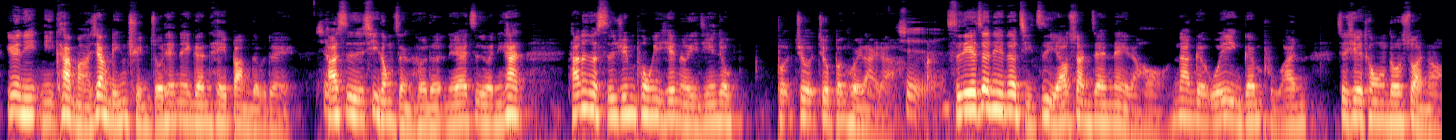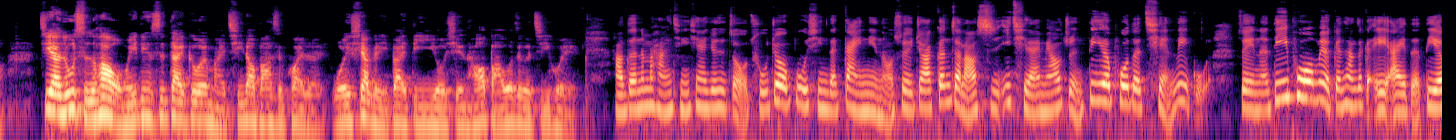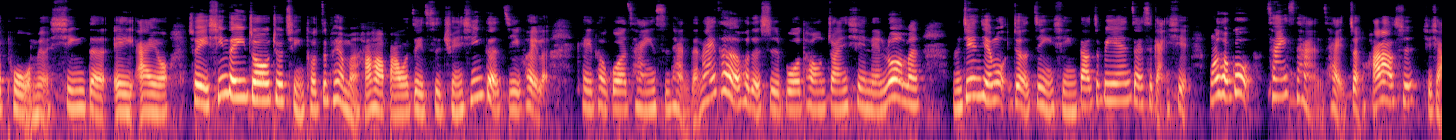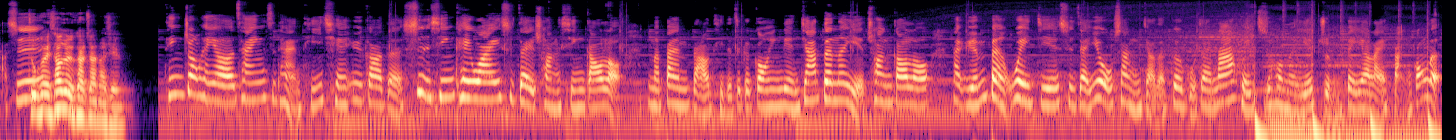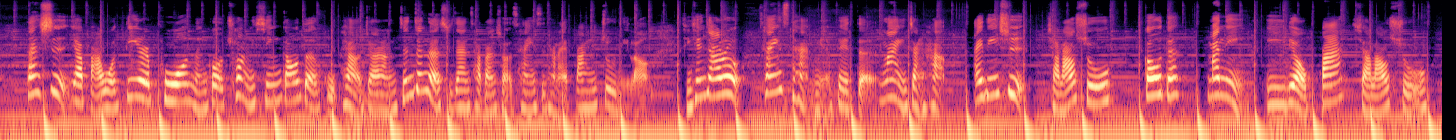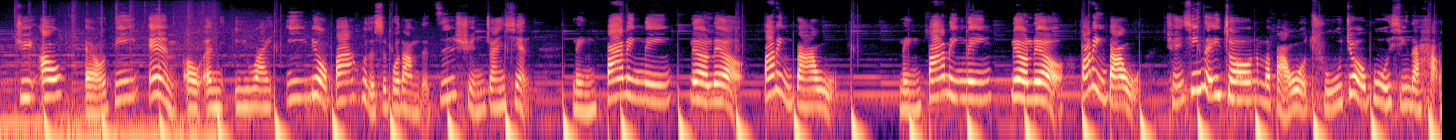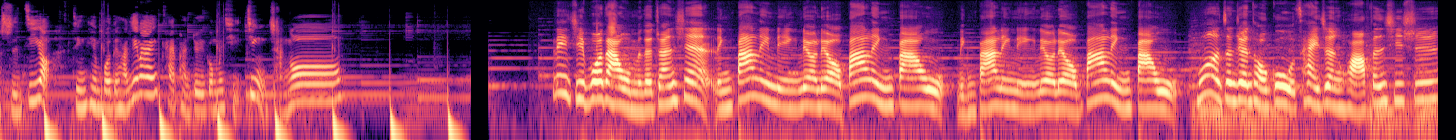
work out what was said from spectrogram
因为你你看嘛，像林群昨天那根黑棒，对不对？它是系统整合的 AI 智慧，你看它那个十均碰一天而已，今天就不就就崩回来了。是磁碟阵列那几只也要算在内了哈，那个纬颖跟普安这些通通都算哦。既然如此的话，我们一定是带各位买七到八十块的，我下个礼拜第一优先，好好把握这个机会。好的，那么行情现在就是走除旧布新的概念哦，所以就要跟着老师一起来瞄准第二波的潜力股。所以呢，第一波没有跟上这个 AI 的，第二波我们有新的 AI 哦，所以新的一周就请投资朋友们好好把握这次全新的机会了，可以透过蔡因斯坦的 Line 或者是拨通专线联络我们。那么今天节目就进行到这边，再次感谢摩尔投顾蔡因斯坦蔡振华老师，谢谢老师，祝各位操作愉快，赚大钱。听众朋友，蔡因斯坦提前预告的世星 KY 是再创新高喽。那么半导体的这个供应链加登呢也创高喽。那原本未接是在右上角的个股，在拉回之后呢，也准备要来反攻了。但是要把握第二波能够创新高的股票，就要让真正的实战操盘手蔡因斯坦来帮助你喽。请先加入蔡因斯坦免费的 LINE 账号，ID 是小老鼠 Gold Money 一六八小老鼠。G O L D M O N E Y 一六八，或者是拨打我们的咨询专线零八零零六六八零八五零八零零六六八零八五，全新的一周，那么把握除旧布新的好时机哦。今天拨电话进来，开盘就跟我们一起进场哦。立即拨打我们的专线零八零零六六八零八五零八零零六六八零八五，摩尔证券投顾蔡振华分析师。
